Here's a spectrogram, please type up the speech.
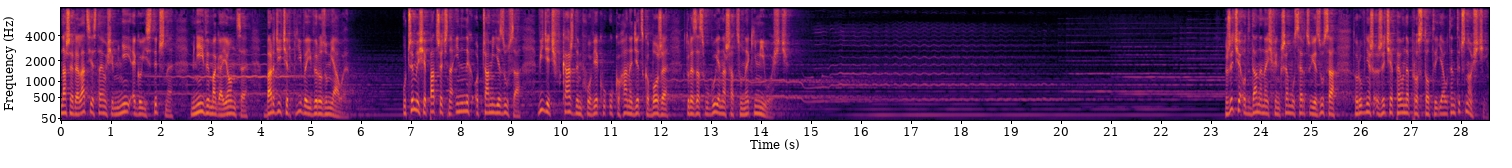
Nasze relacje stają się mniej egoistyczne, mniej wymagające, bardziej cierpliwe i wyrozumiałe. Uczymy się patrzeć na innych oczami Jezusa, widzieć w każdym człowieku ukochane dziecko Boże, które zasługuje na szacunek i miłość. Życie oddane Najświętszemu Sercu Jezusa to również życie pełne prostoty i autentyczności.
